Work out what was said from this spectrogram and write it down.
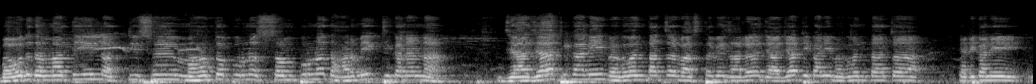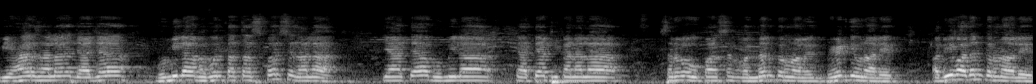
बौद्ध धर्मातील अतिशय महत्त्वपूर्ण संपूर्ण धार्मिक ठिकाणांना ज्या ज्या ठिकाणी भगवंताचं वास्तव्य झालं ज्या ज्या ठिकाणी भगवंताचा त्या ठिकाणी विहार झाला ज्या ज्या भूमीला भगवंताचा स्पर्श झाला त्या त्या भूमीला त्या त्या ठिकाणाला सर्व उपासक वंदन करून आलेत भेट देऊन आलेत अभिवादन करून आलेत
